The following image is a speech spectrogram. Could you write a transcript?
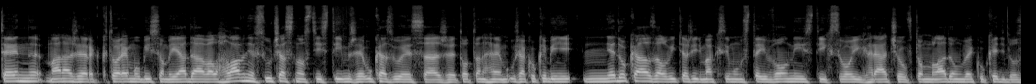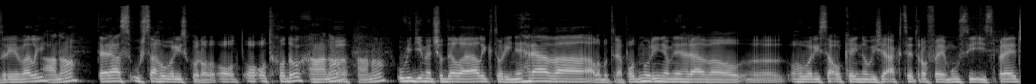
ten manažer, ktorému by som ja dával, hlavne v súčasnosti s tým, že ukazuje sa, že Tottenham už ako keby nedokázal vyťažiť maximum z tej vlny z tých svojich hráčov v tom mladom veku, keď dozrievali. Ano. Teraz už sa hovorí skoro o, o odchodoch. Áno, e, áno. Uvidíme, čo Dele Alli, ktorý nehráva, alebo teda pod Múriňom nehrával. E, hovorí sa o Kejnovi, že ak chce trofeje, musí ísť preč.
